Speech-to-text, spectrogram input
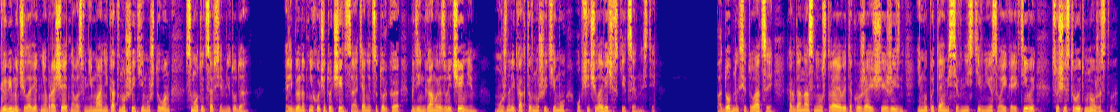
Любимый человек не обращает на вас внимания, как внушить ему, что он смотрит совсем не туда. Ребенок не хочет учиться, а тянется только к деньгам и развлечениям. Можно ли как-то внушить ему общечеловеческие ценности? Подобных ситуаций, когда нас не устраивает окружающая жизнь и мы пытаемся внести в нее свои коррективы, существует множество.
